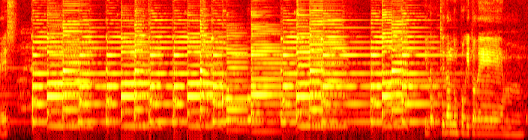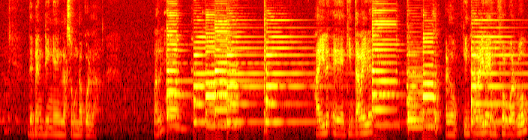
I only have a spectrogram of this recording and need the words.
Es estoy dando un poquito de, de bending en la segunda cuerda, ¿vale? Aire, eh, quinta al aire, perdón, quinta al aire es un forward roll,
